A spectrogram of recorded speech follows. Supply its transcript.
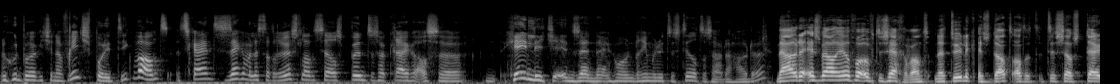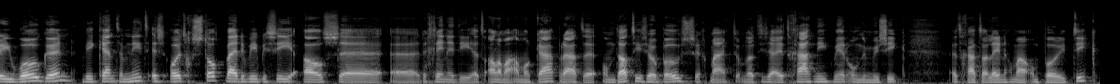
een goed bruggetje naar vriendjespolitiek. Want het schijnt, ze zeggen wel eens dat Rusland zelfs punten zou krijgen als ze geen liedje inzenden en gewoon drie minuten stilte zouden houden. Nou, er is wel heel veel over te zeggen. Want natuurlijk is dat altijd. Het is zelfs Terry Wogan, wie kent hem niet, is ooit gestopt bij de BBC als eh, eh, degene die het allemaal aan elkaar praten. Omdat hij zo boos zich maakte. Omdat hij zei: het gaat niet meer om de muziek. Het gaat alleen nog maar om politiek.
